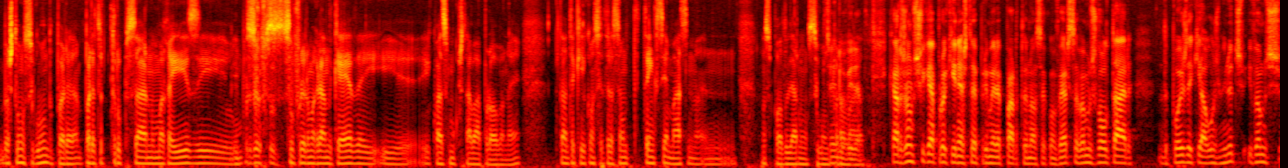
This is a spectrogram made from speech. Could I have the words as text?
bastou um segundo para, para tropeçar numa raiz e, e sofrer uma grande queda e, e, e, quase me custava a prova, não é? Portanto, aqui a concentração tem que ser máxima, não se pode olhar um segundo Sem para dúvida. o lado. Carlos, vamos ficar por aqui nesta primeira parte da nossa conversa. Vamos voltar depois, daqui a alguns minutos, e vamos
